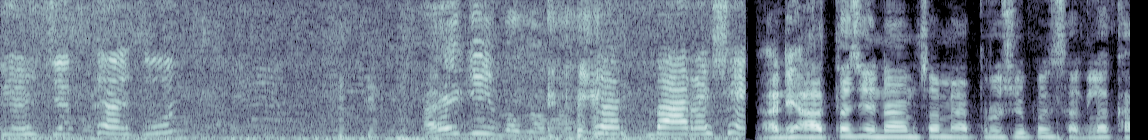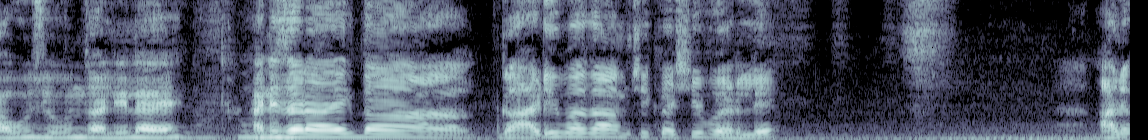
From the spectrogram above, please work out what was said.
त्याच्यात का अजून सर, बाराशे. आणि आताच आहे ना आमचा मॅप्रोशी पण सगळा खाऊ जेवण झालेला आहे. आणि जरा एकदा गाडी बघा आमची कशी भरली. आणि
